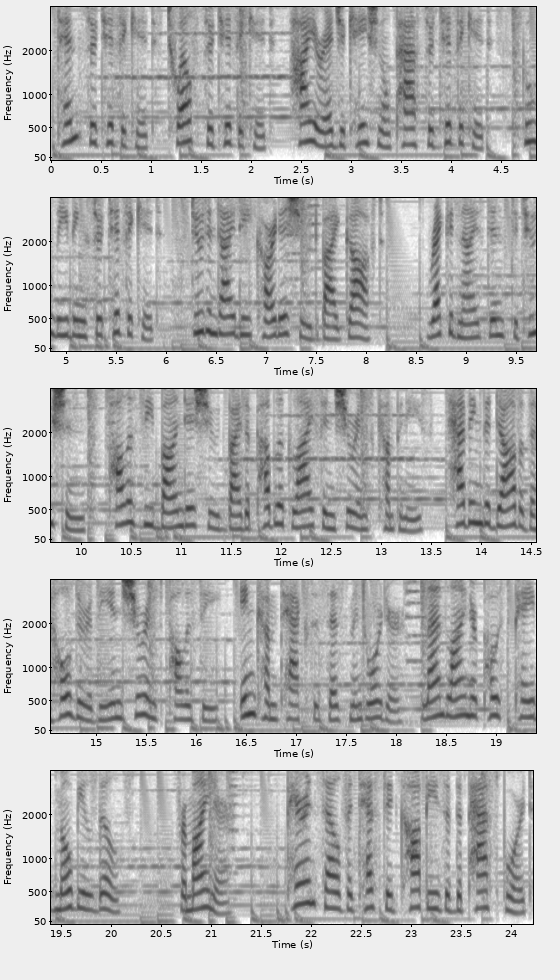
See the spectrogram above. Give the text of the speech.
10th certificate, 12th certificate, higher educational pass certificate, school leaving certificate, student ID card issued by GOVT, recognized institutions, policy bond issued by the public life insurance companies, having the DOB of the holder of the insurance policy, income tax assessment order, landline or post-paid mobile bill. For minor, parent self-attested copies of the passport,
